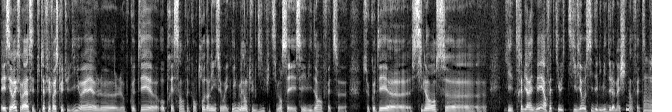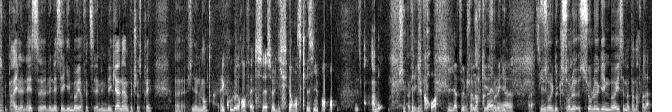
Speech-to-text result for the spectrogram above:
Et c'est vrai que voilà, c'est tout à fait vrai ce que tu dis, ouais, le, côté euh, oppressant en fait qu'on retrouve dans Link's Awakening. Maintenant que tu le dis, effectivement, c'est évident en fait ce, ce côté euh, silence euh, qui est très bien rythmé, en fait, qui, qui vient aussi des limites de la machine en fait. Mhm. Parce que pareil, la NES, euh, la NES et la Game Boy, en fait, c'est la même bécane, hein, un peu de choses près, euh, finalement. Les couleurs, en fait, c'est la seule différence quasiment. Ah, ah bon? J'ai pas fait je crois. Il y a peu de choses marqué près, sur le euh, voilà, Sur le, peu de sur, choses. le, sur le Game Boy, ça m'a pas marqué. Voilà.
